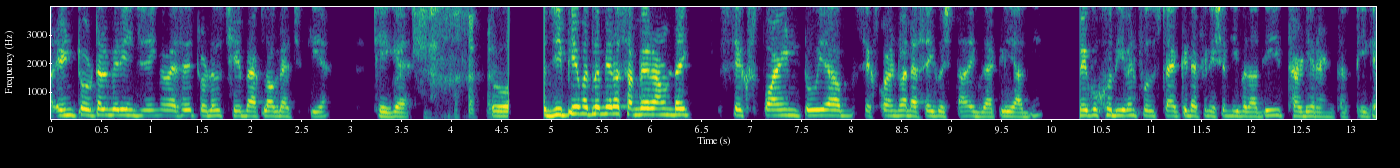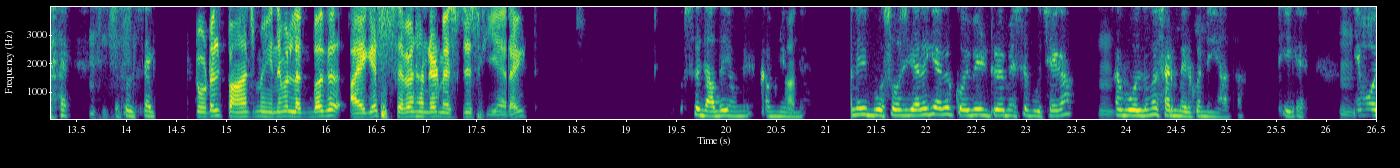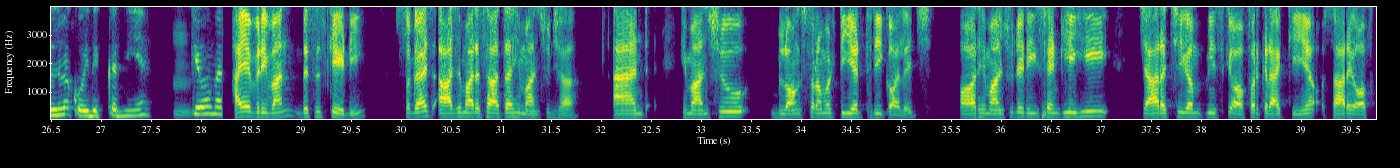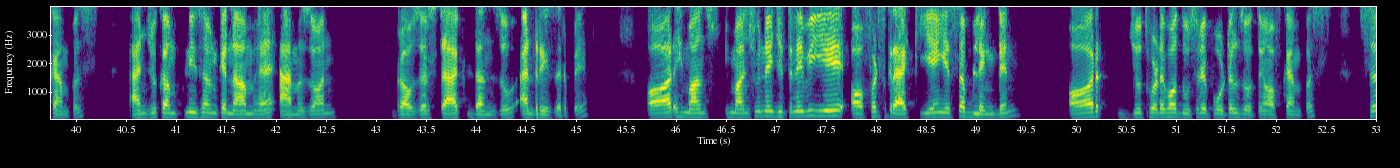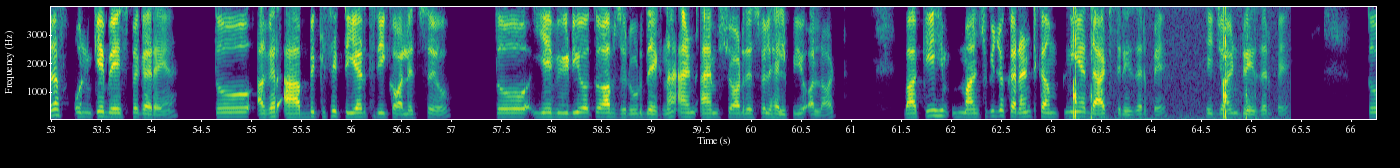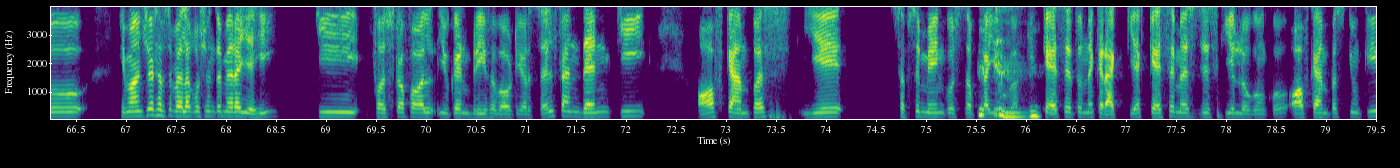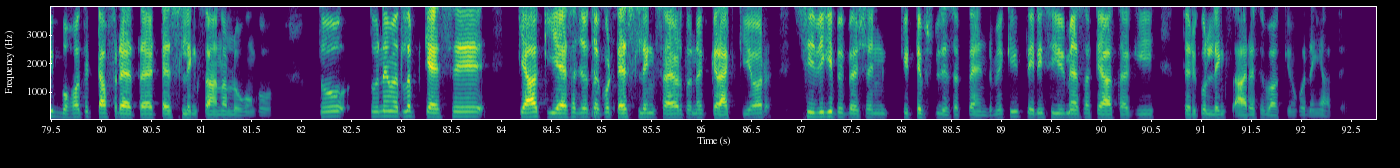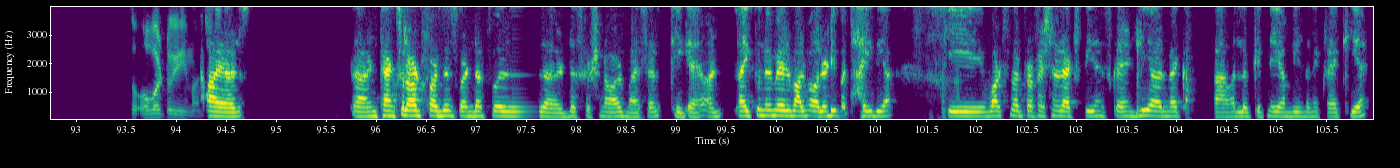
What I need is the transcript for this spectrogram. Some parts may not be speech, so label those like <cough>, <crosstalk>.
और in total मेरी engineering में वैसे टोटल छह बैकलॉग रह चुकी है। ठीक है। अच्छा। तो जीपीए मतलब मेरा समवेयर अराउंड लाइक 6.2 या 6.1 ऐसा ही कुछ था एग्जैक्टली याद नहीं। मेरे को खुद इवन फुल स्टैक की डेफिनेशन नहीं पता थी थर्ड ईयर एंड तक ठीक है। फुल स्टैक टोटल पाँच महीने में लगभग आई गेस 700 मैसेजेस किए हैं राइट उससे ज़्यादा ही होंगे कम नहीं हाँ। होंगे। मैंने वो सोच गया था कि अगर कोई भी इंटरव्यू में से पूछेगा हम्म। मैं बोल दूँगा सर मेरे को नहीं आता। ठीक है। हम्म। ये बोलने में कोई दिक्कत नहीं है। क्यों? मैं hi everyone this is KD so guys आज हमारे साथ है Himanshu Jha and Himanshu belongs from a tier three college और हिमांशु ने रिसेंटली ही चार अच्छी कंपनीज़ के ऑफ़र क्रैक किए हैं सारे ऑफ़ कैंपस एंड जो कंपनीज़ हैं उनके नाम हैं Amazon BrowserStack Dunzo and Razorpay और हिमांशु हिमांशु ने जितने भी ये ऑफर्स क्रैक किए हैं ये सब लिंक्डइन और जो थोड़े बहुत दूसरे पोर्टल्स होते हैं ऑफ़ कैंपस सिर्फ़ उनके बेस पे करे हैं। तो अगर आप भी किसी टीयर थ्री कॉलेज से हो तो ये वीडियो तो आप ज़रूर देखना and I am sure this will help you a lot बाकी हिमांशु की जो करंट कंपनी है दैट्स रेजर पे ही जॉइंट रेजर पे। तो हिमांशु सबसे पहला क्वेश्चन तो मेरा यही कि first of all you can brief about yourself and then कि ऑफ़ कैंपस ये सबसे मेन क्वेश्चन सबका ये होगा कि <clears throat> कैसे तूने क्रैक किया कैसे मैसेजेस किए लोगों को ऑफ़ कैंपस क्योंकि बहुत ही टफ रहता है टेस्ट लिंक्स आना लोगों को। तो तूने मतलब कैसे क्या किया ऐसा जो तेरे को टेस्ट लिंक्स आया और तूने क्रैक किया और सीवी की प्रिपरेशन की टिप्स भी दे सकता है एंड में कि तेरी सीवी में ऐसा क्या था कि तेरे को लिंक्स आ रहे थे बाकियों को नहीं आते? तो ओवर टू यू हिमांशु. हाँ यार and thanks a lot for this wonderful uh, discussion about myself. ठीक है और like तूने मेरे बारे में ऑलरेडी बता ही दिया कि what's my professional experience currently और मैं मतलब कितनी कंपनीज़ मैंने क्रैक किया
